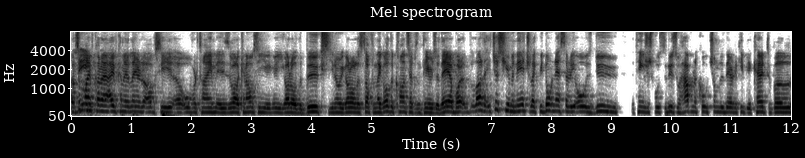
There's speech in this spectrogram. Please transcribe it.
I And something mean- I've kind of I've kind of learned obviously uh, over time is well, can obviously you, you got all the books, you know, you got all the stuff, and like all the concepts and theories are there, but a lot of it's just human nature. Like we don't necessarily always do the things you're supposed to do. So having a coach somebody there to keep you accountable,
